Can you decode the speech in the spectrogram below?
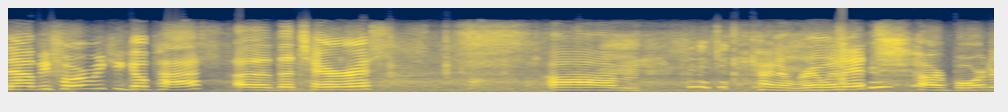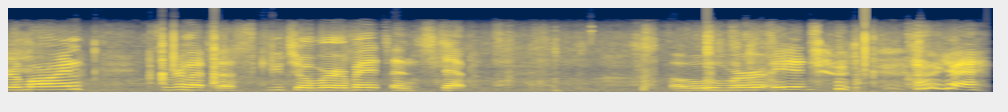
Now, before we could go past, uh, the terrorists um, kind of ruin it, our borderline. So we're going to have to scooch over a bit and step over it. okay.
